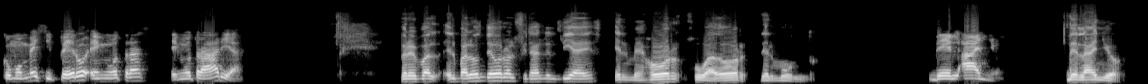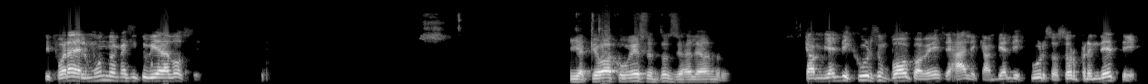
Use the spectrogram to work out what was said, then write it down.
como Messi, pero en otras en otra área. Pero el balón de oro al final del día es el mejor jugador del mundo, del año. del año. Si fuera del mundo, Messi tuviera 12. ¿Y a qué vas con eso entonces, Alejandro? Cambia el discurso un poco a veces, Ale, cambia el discurso, sorprendete.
